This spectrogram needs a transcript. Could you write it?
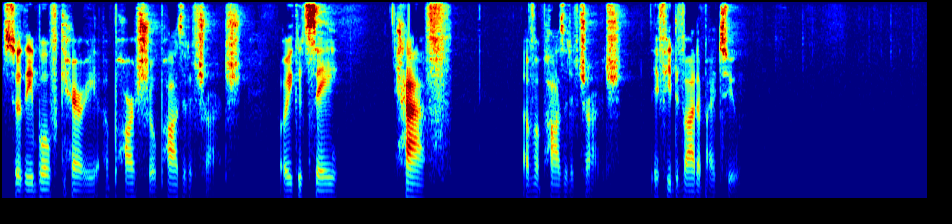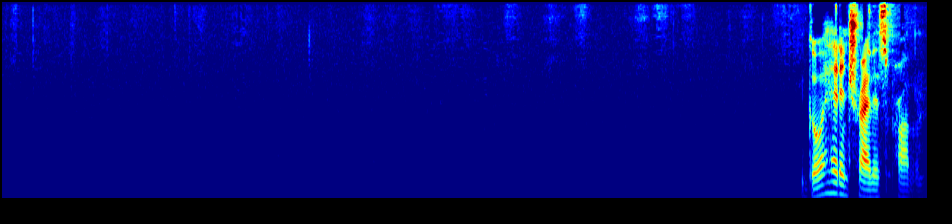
So they both carry a partial positive charge, or you could say half of a positive charge if you divide it by 2. Go ahead and try this problem.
